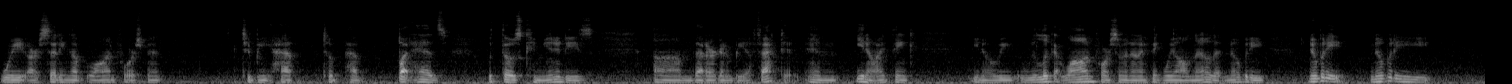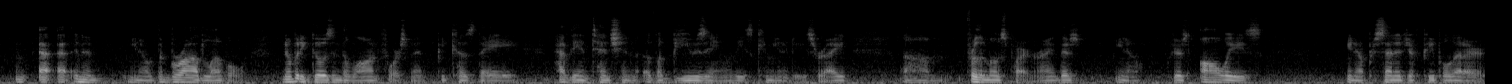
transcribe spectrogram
we are setting up law enforcement to be have to have butt heads with those communities um, that are going to be affected. And you know, I think, you know, we, we look at law enforcement, and I think we all know that nobody, nobody, nobody, at, at, in a you know the broad level, nobody goes into law enforcement because they have the intention of abusing these communities, right? Um, for the most part, right? There's you know there's always you know percentage of people that are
